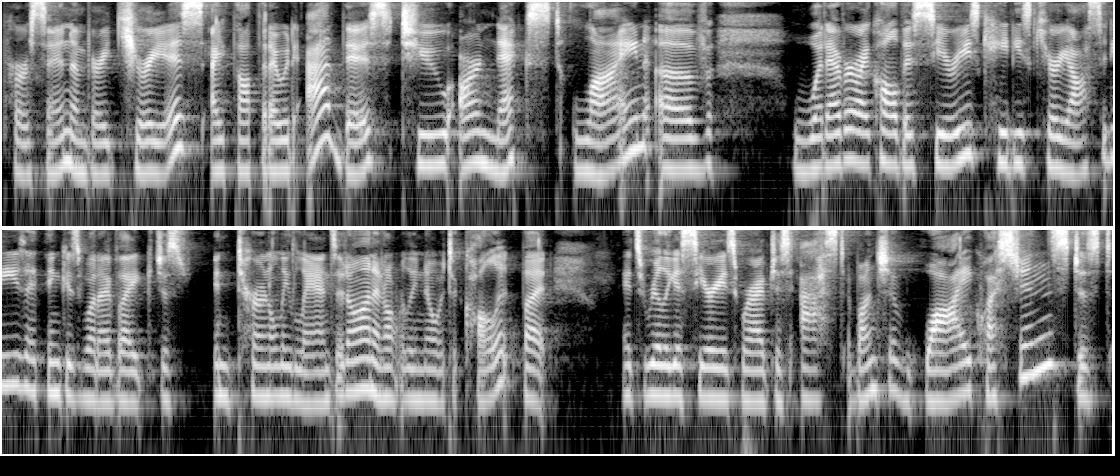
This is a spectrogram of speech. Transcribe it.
person, I'm very curious, I thought that I would add this to our next line of whatever I call this series, Katie's Curiosities, I think is what I've like just internally landed on. I don't really know what to call it, but it's really a series where I've just asked a bunch of why questions, just,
